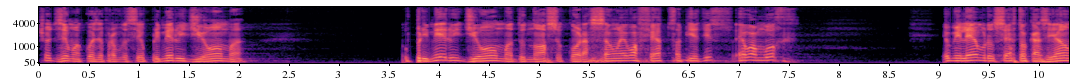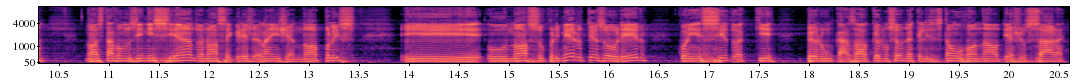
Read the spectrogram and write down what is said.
Deixa eu dizer uma coisa para você: o primeiro idioma, o primeiro idioma do nosso coração é o afeto, sabia disso? É o amor. Eu me lembro, certa ocasião, nós estávamos iniciando a nossa igreja lá em Genópolis e o nosso primeiro tesoureiro, conhecido aqui por um casal que eu não sei onde é que eles estão, o Ronaldo e a Jussara,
